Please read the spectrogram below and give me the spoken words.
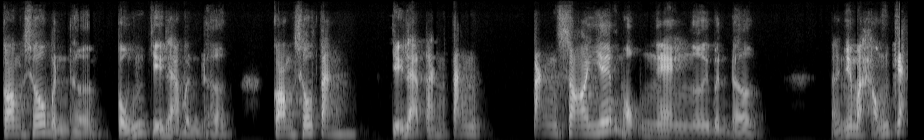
con số bình thường cũng chỉ là bình thường con số tăng chỉ là tăng tăng tăng so với một ngàn người bình thường. À, nhưng mà không chắc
